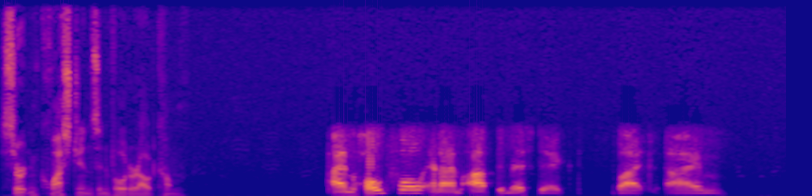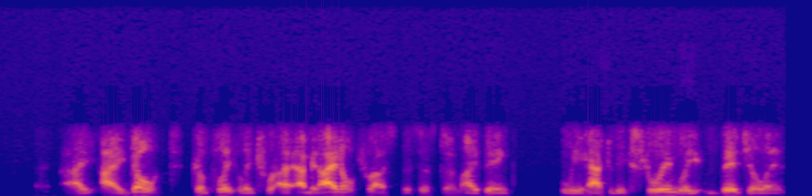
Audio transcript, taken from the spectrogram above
certain questions and voter outcome? I'm hopeful and I'm optimistic, but I'm I I don't completely tr- I mean I don't trust the system. I think we have to be extremely vigilant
